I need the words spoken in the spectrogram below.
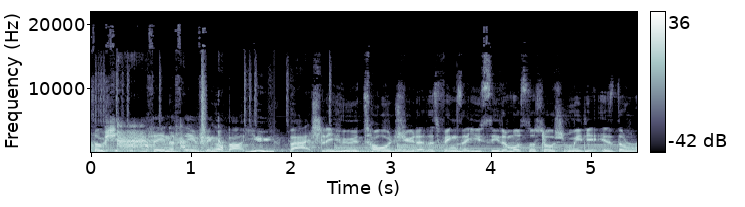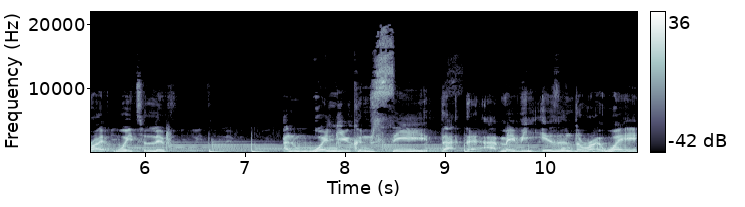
So she could be saying the same thing about you. But actually, who told you that the things that you see the most on social media is the right way to live? And when you can see that that maybe isn't the right way,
